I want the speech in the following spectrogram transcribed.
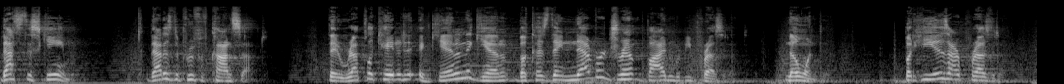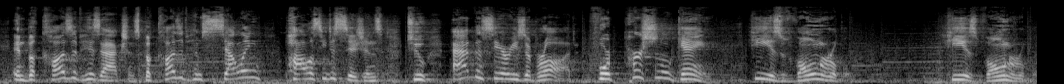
that's the scheme. That is the proof of concept. They replicated it again and again because they never dreamt Biden would be president. No one did. But he is our president. And because of his actions, because of him selling policy decisions to adversaries abroad for personal gain, he is vulnerable. He is vulnerable.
